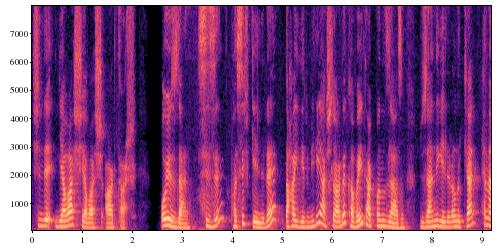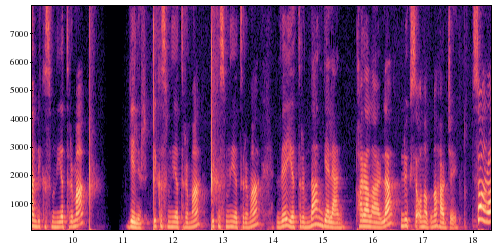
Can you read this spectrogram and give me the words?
Şimdi yavaş yavaş artar. O yüzden sizin pasif gelire daha 20'li yaşlarda kafayı takmanız lazım. Düzenli gelir alırken hemen bir kısmını yatırıma gelir. Bir kısmını yatırıma, bir kısmını yatırıma ve yatırımdan gelen paralarla lükse ona buna harcayın. Sonra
